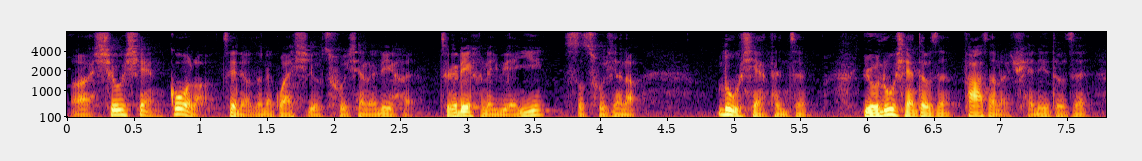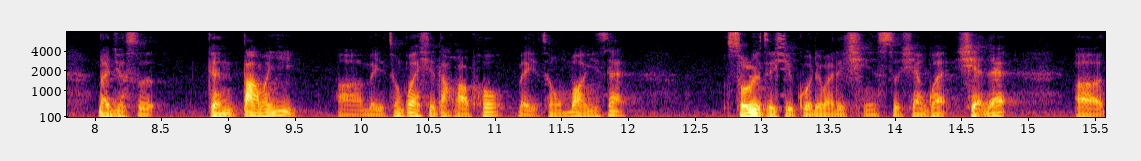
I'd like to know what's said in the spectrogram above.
啊，修宪过了，这两人的关系又出现了裂痕。这个裂痕的原因是出现了路线纷争，有路线斗争，发展了权力斗争，那就是跟大瘟疫啊、美中关系大滑坡、美中贸易战，所有这些国内外的情势相关。显然，呃，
